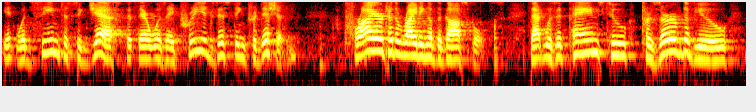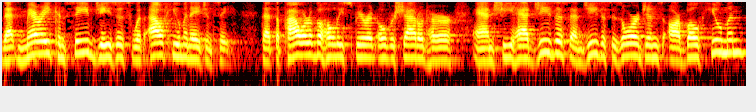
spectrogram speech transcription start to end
it would seem to suggest that there was a pre existing tradition prior to the writing of the Gospels that was at pains to preserve the view that Mary conceived Jesus without human agency that the power of the Holy Spirit overshadowed her, and she had Jesus, and Jesus' origins are both human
